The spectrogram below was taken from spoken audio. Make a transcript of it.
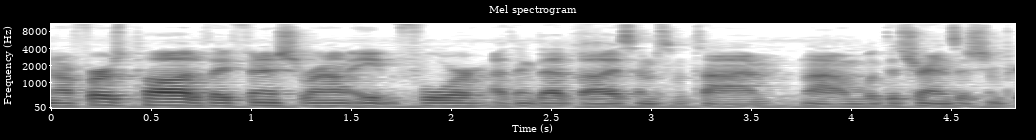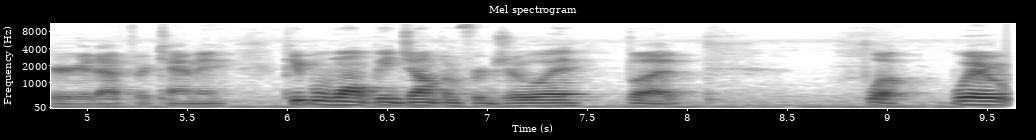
in our first pod. If they finish around eight and four, I think that buys him some time um, with the transition period after Kenny. People won't be jumping for joy, but look, we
